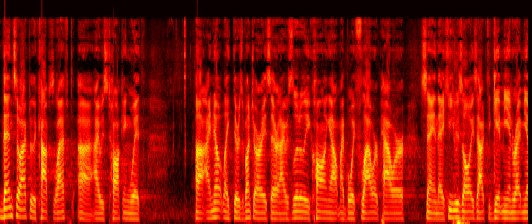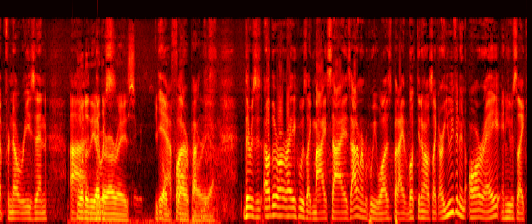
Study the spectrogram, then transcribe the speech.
then so after the cops left, uh, I was talking with. Uh, I know like there was a bunch of RAs there, and I was literally calling out my boy Flower Power, saying that he was always out to get me and write me up for no reason. Uh, what are the other was- RAs? You Yeah, called flower, power. power. Yeah. There was this other RA who was like my size. I don't remember who he was, but I looked at him. I was like, "Are you even an RA?" And he was like,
